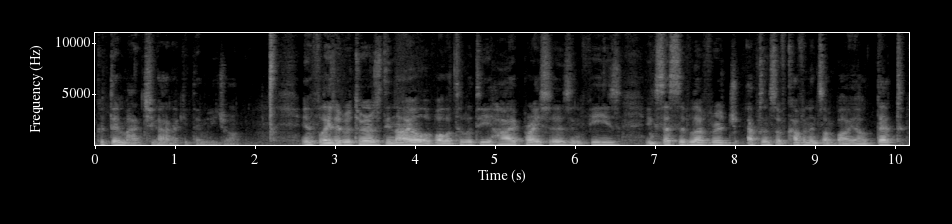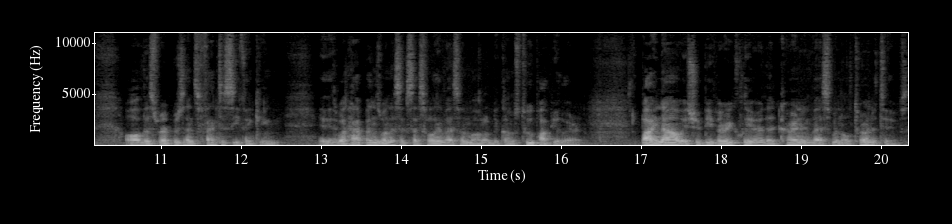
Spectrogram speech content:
그때 많지가 않았기 때문이죠. Inflated returns, denial of volatility, high prices and fees, excessive leverage, absence of covenants on buyout debt, all this represents fantasy thinking. It is what happens when a successful investment model becomes too popular. By now, it should be very clear that current investment alternatives,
